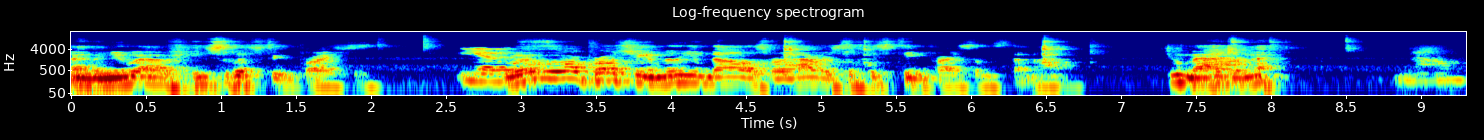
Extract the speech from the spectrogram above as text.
And the new average listing price. Yeah, that's, We're, we're approaching a million dollars for an average listing price on Staten Island. Do you imagine that? no.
